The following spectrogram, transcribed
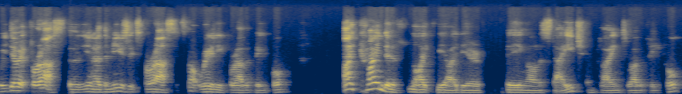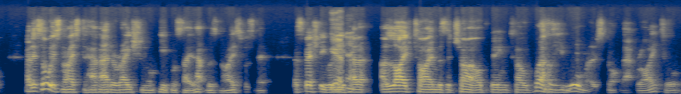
we do it for us. The you know the music's for us. It's not really for other people. I kind of like the idea of being on a stage and playing to other people, and it's always nice to have adoration when people say that was nice, wasn't it? Especially when Yeah. you had a, a lifetime as a child being told, "Well, you almost got that right," or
